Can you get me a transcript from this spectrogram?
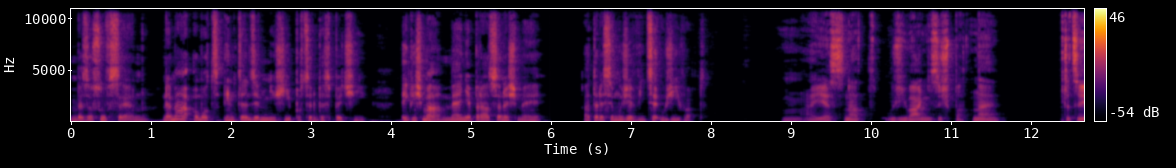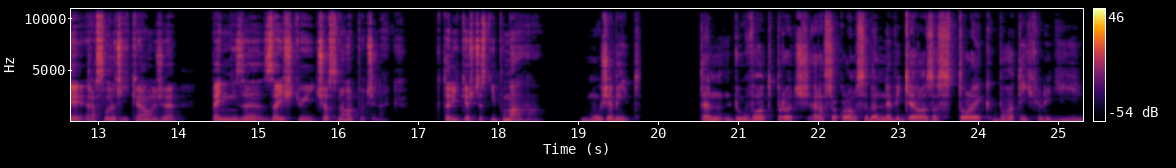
Bezosův syn nemá o moc intenzivnější pocit bezpečí, i když má méně práce než my a tedy si může více užívat. Hmm, a je snad užívání si špatné? Přeci Russell říkal, že peníze zajišťují čas na odpočinek, který ke štěstí pomáhá. Může být. Ten důvod, proč Russell kolem sebe neviděl za stolik bohatých lidí,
